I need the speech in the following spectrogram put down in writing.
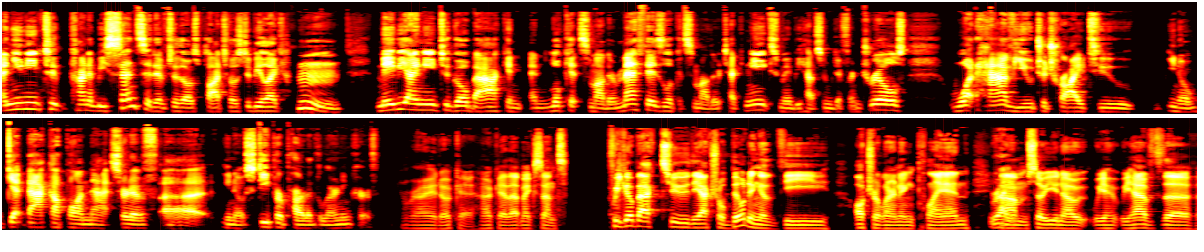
And you need to kind of be sensitive to those plateaus to be like hmm maybe i need to go back and, and look at some other methods look at some other techniques maybe have some different drills what have you to try to you know get back up on that sort of uh, you know steeper part of the learning curve. Right. Okay. Okay. That makes sense if we go back to the actual building of the ultra learning plan, right. Um, so you know we we have the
